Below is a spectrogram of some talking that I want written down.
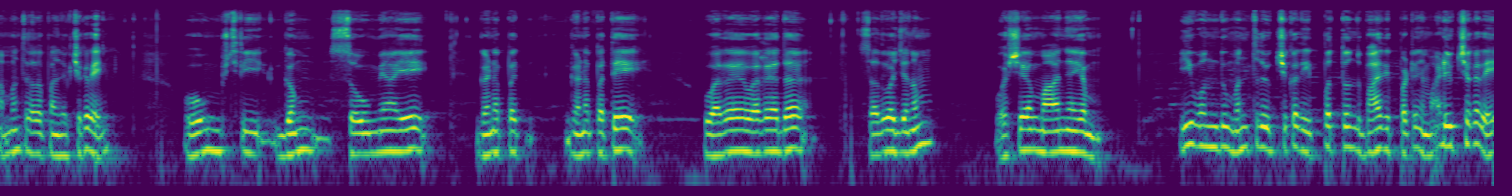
ಆ ಮಂತ್ರ ಯಾವ್ದಪ್ಪ ಅಂದರೆ ವೀಕ್ಷಕರೇ, ಓಂ ಶ್ರೀ ಗಂ ಸೌಮ್ಯಾಯೇ ಗಣಪತ್ ಗಣಪತೆ ವರ ವರದ ಸರ್ವಜನಂ ವಶಮಾನಯಂ. ಈ ಒಂದು ಮಂತ್ರ ವೀಕ್ಷಕರೇ ಇಪ್ಪತ್ತೊಂದು ಬಾರಿ ಪಠನೆ ಮಾಡಿ ವೀಕ್ಷಕರೇ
